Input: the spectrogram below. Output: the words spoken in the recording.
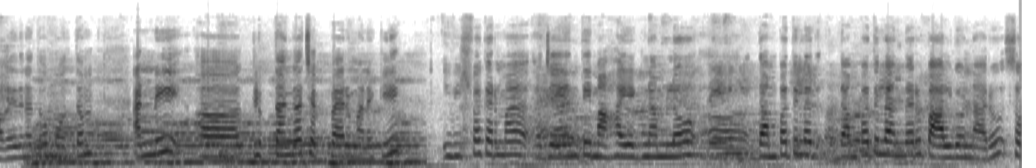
ఆవేదనతో మొత్తం అన్ని క్లుప్తంగా చెప్పారు మనకి. ఈ విశ్వకర్మ జయంతి మహాయజ్ఞంలో దంపతుల దంపతులందరూ పాల్గొన్నారు. సో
